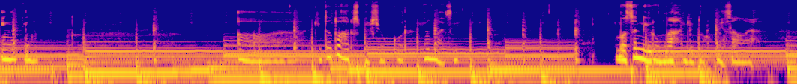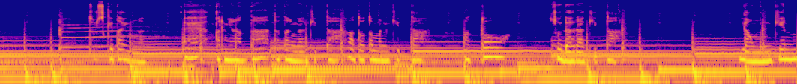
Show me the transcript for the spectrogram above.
ingat-ingat kita tuh harus bersyukur ya nggak sih? Bosan di rumah gitu misalnya kita ingat eh ternyata tetangga kita atau teman kita atau saudara kita yang mungkin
